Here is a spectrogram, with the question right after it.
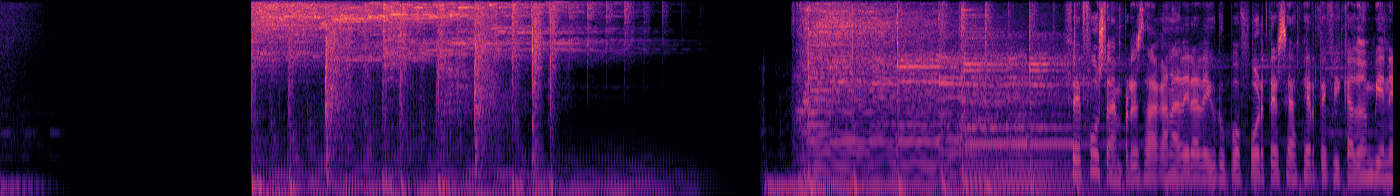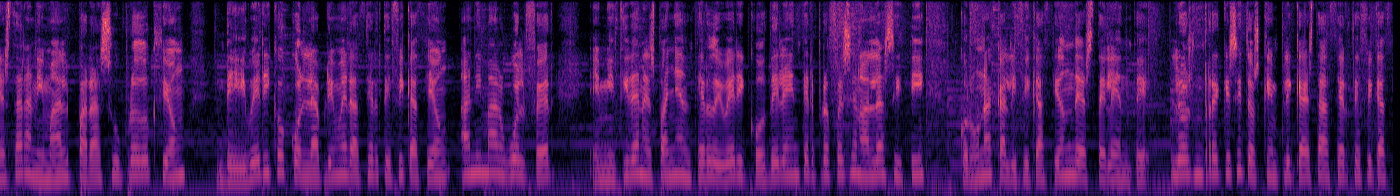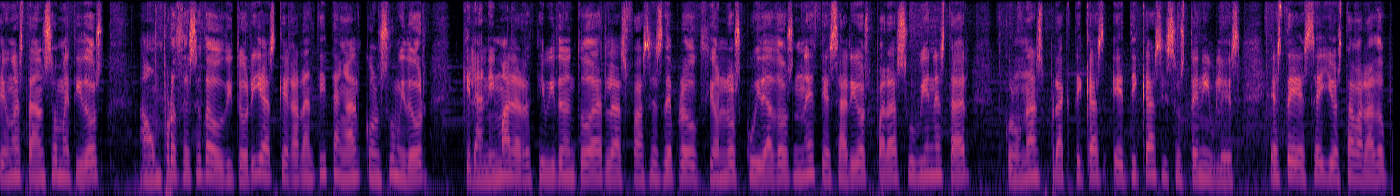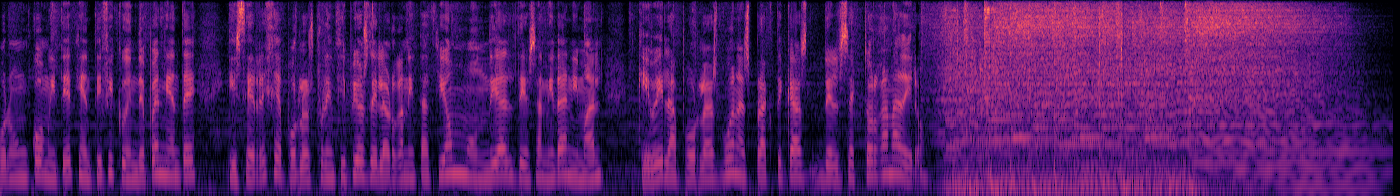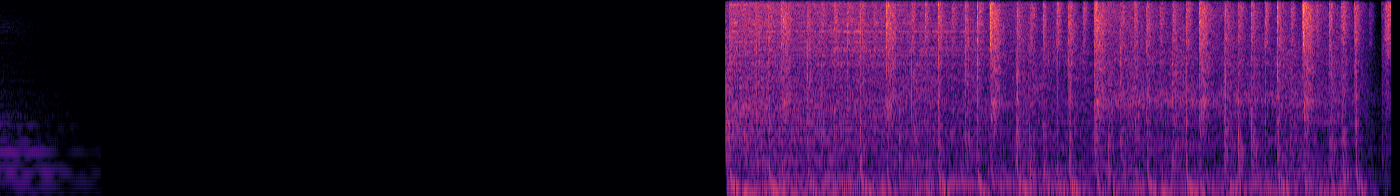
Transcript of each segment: Cefusa, empresa ganadera de Grupo Fuerte, se ha certificado en bienestar animal para su producción de ibérico con la primera certificación Animal Welfare emitida en España en cerdo ibérico de la interprofesional La SICI con una calificación de excelente. Los requisitos que implica esta certificación están sometidos a un proceso de auditorías que garantizan al consumidor que el animal ha recibido en todas las fases de producción los cuidados necesarios para su bienestar con unas prácticas éticas y sostenibles. Este sello está avalado por un comité científico independiente y se rige por los principios de la Organización Mundial de Sanidad Animal que vela por las buenas prácticas del sector ganadero.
